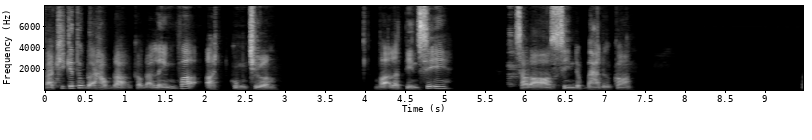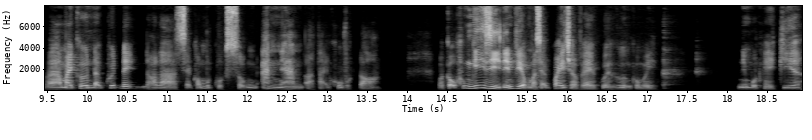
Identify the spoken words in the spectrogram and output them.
Và khi kết thúc đại học đó, cậu đã lấy vợ ở cùng trường. Vợ là tiến sĩ. Sau đó sinh được ba đứa con. Và Michael đã quyết định đó là sẽ có một cuộc sống an nhàn ở tại khu vực đó và cậu không nghĩ gì đến việc mà sẽ quay trở về quê hương của mình. Nhưng một ngày kia,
